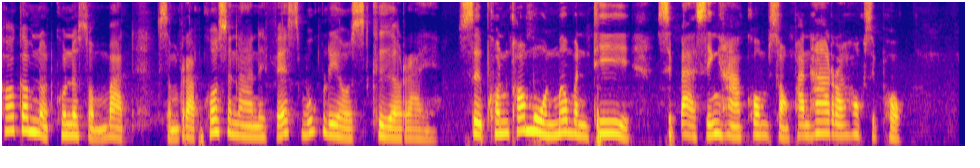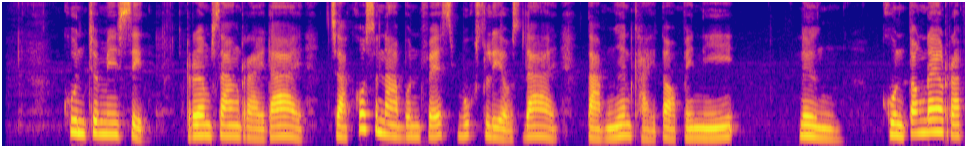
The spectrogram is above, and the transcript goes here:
ข้อกำหนดคุณสมบัติสำหรับโฆษณาใน Facebook Reels คืออะไร สืบค้นข้อมูลเมื่อวันที่ 18 สิงหาคม 2566 คุณจะมีสิทธิ์ เริ่มสร้างรายได้จากโฆษณาบน Facebook Reels ได้ตามเงื่อนไขต่อไปนี้ 1. คุณต้องได้รับ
